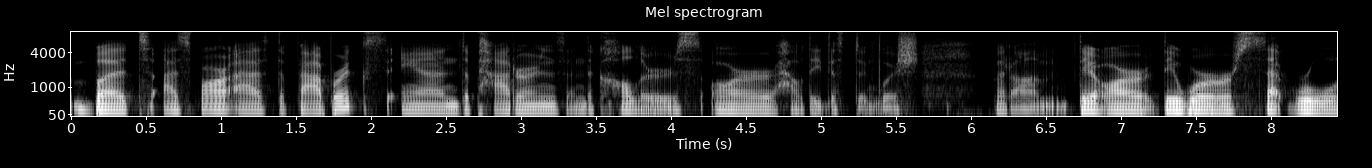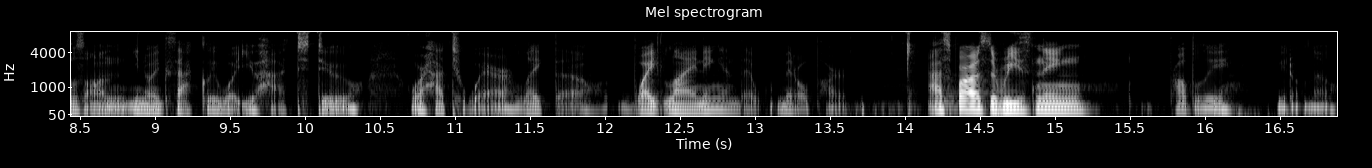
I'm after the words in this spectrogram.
but as far as the fabrics and the patterns and the colors are how they distinguish. But um, there are there were set rules on you know exactly what you had to do or had to wear like the white lining and the middle part. As far as the reasoning probably we don't know.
